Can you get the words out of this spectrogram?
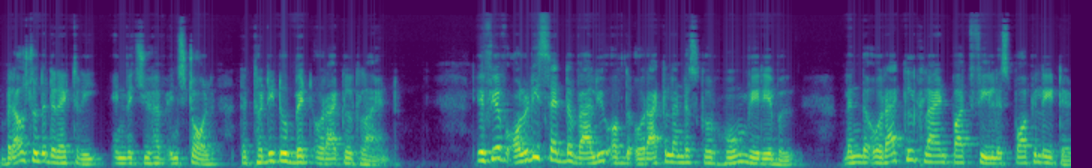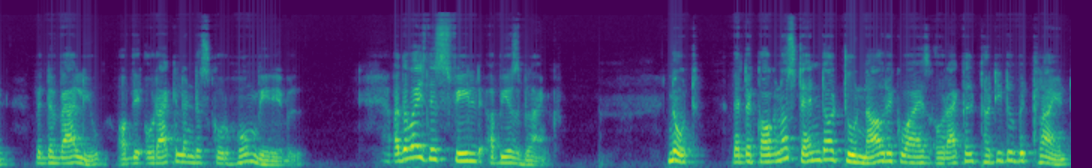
Browse to the directory in which you have installed the 32-bit Oracle client. If you have already set the value of the Oracle underscore home variable, then the Oracle Client Path field is populated with the value of the Oracle underscore home variable. Otherwise, this field appears blank. Note that the Cognos 10.2 now requires Oracle 32-bit client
